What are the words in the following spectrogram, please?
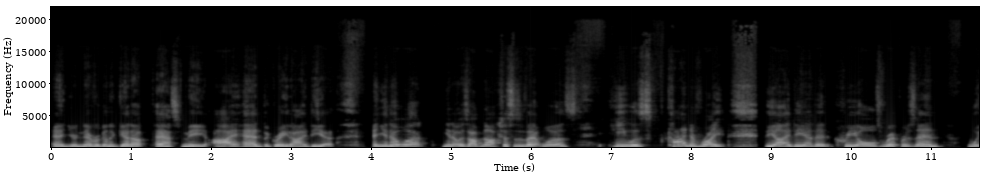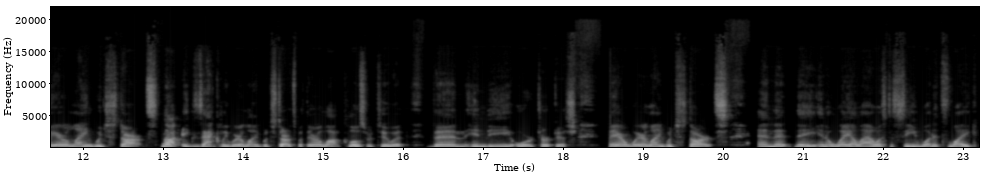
and you're never going to get up past me. I had the great idea. And you know what? You know, as obnoxious as that was, he was kind of right. The idea that Creoles represent where language starts. Not exactly where language starts, but they're a lot closer to it than Hindi or Turkish. They're where language starts and that they, in a way, allow us to see what it's like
